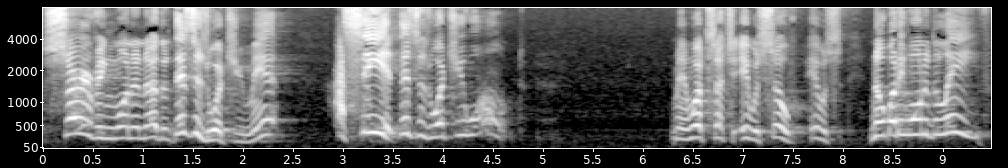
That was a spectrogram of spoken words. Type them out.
serving one another. This is what you meant. I see it. This is what you want. Man, what such it was so it was nobody wanted to leave.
